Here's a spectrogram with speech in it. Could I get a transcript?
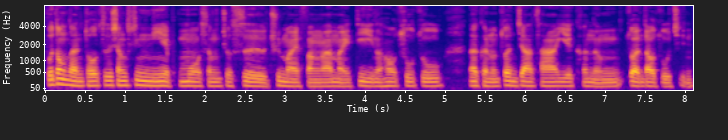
不动产投资，相信你也不陌生，就是去买房啊、买地，然后出租，那可能赚价差，也可能赚到租金。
